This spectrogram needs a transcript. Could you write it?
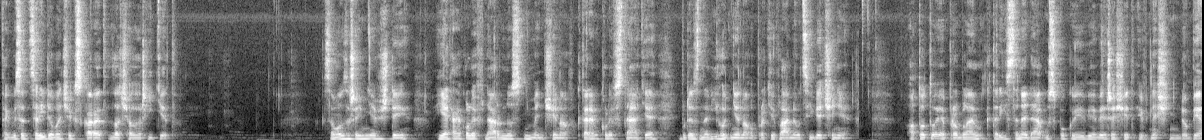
tak by se celý domeček z karet začal řídit. Samozřejmě vždy jakákoliv národnostní menšina v kterémkoliv státě bude znevýhodněna oproti vládnoucí většině. A toto je problém, který se nedá uspokojivě vyřešit i v dnešní době.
